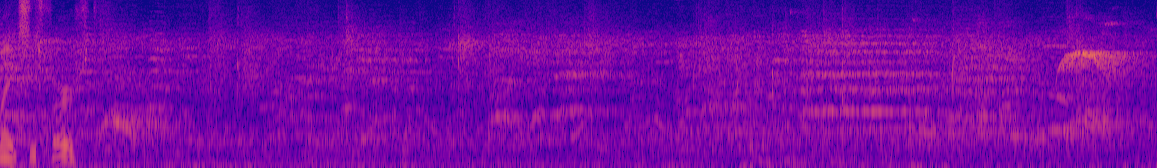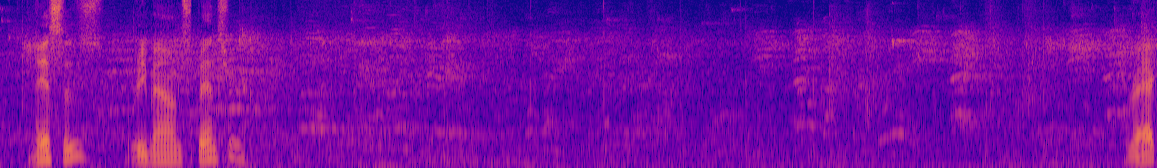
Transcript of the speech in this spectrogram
Makes his first. Misses. Rebound Spencer. Reck.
